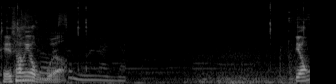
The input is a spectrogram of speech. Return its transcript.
대상역 뭐야? 뿅?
